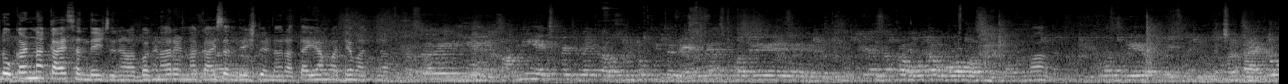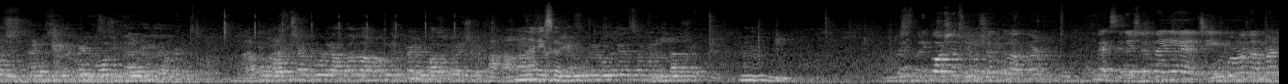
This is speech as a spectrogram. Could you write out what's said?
लोकांना काय संदेश देणार? बघणाऱ्यांना काय संदेश देणार आता या माध्यमातून? आम्ही एक्सपेक्ट नाही होतो was and treatment was very important. आता मच्छर पुढे आता तर आपण काही वाचू नाही शकत. नाही सर. डेंग्यू वगैरे सगळं होऊ शकतं. हम्म. प्रिकॉशन्स घेऊ शकतो आपण वॅक्सिनेशन नाही आहे याची म्हणून आपण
